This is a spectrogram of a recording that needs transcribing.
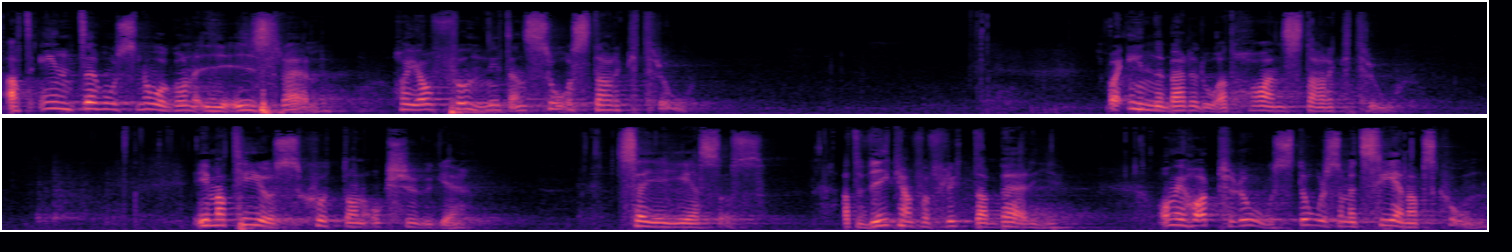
att inte hos någon i Israel har jag funnit en så stark tro. Vad innebär det då att ha en stark tro? I Matteus 17 och 20 säger Jesus att vi kan förflytta berg om vi har tro stor som ett senapskorn.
